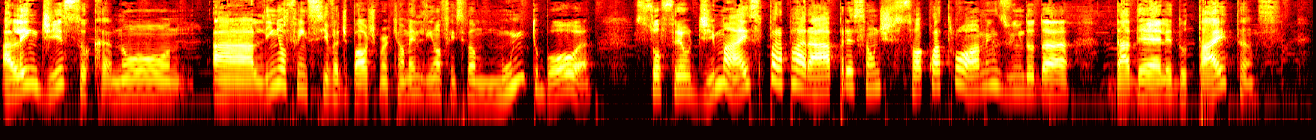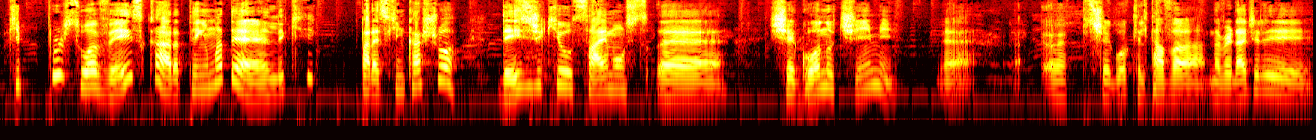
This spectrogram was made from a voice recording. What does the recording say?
Além disso, no, a linha ofensiva de Baltimore, que é uma linha ofensiva muito boa, sofreu demais para parar a pressão de só quatro homens vindo da, da DL do Titans, que por sua vez, cara, tem uma DL que parece que encaixou. Desde que o Simons é, chegou no time, é, é, chegou que ele tava, na verdade ele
